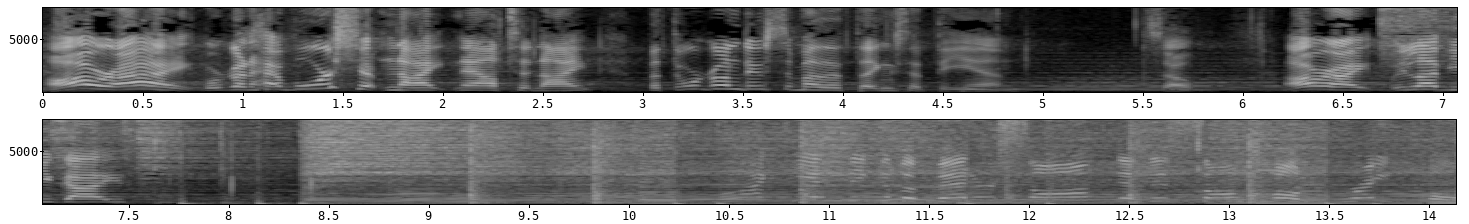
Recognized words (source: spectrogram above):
All right. We're going to have worship night now tonight, but we're going to do some other things at the end. So All right, we love you guys. Well, I can't think of a better song than this song called Grateful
